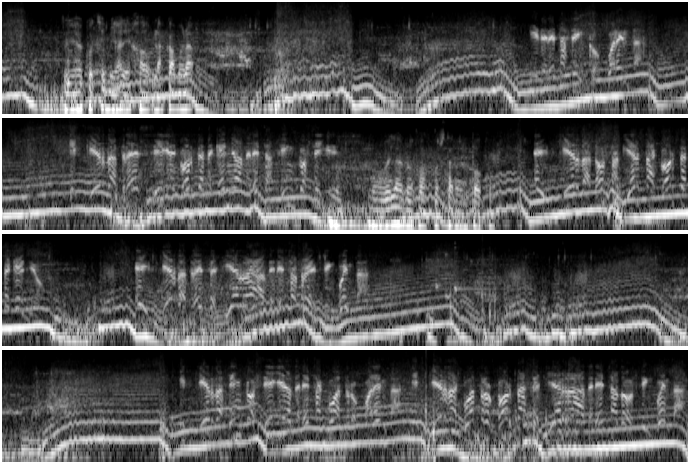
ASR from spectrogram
Tenía el coche me ha dejado la cámara. Y derecha 5, 40. Izquierda 3, sigue, corte pequeño, a derecha 5, sigue. Novela nos va a costar un poco. E izquierda 2, abierta, corte pequeño. E izquierda 3 se cierra, a derecha 3, 50. Izquierda 5 sigue a derecha 4, 40. Izquierda 4 corta, se cierra a derecha 2, 50.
